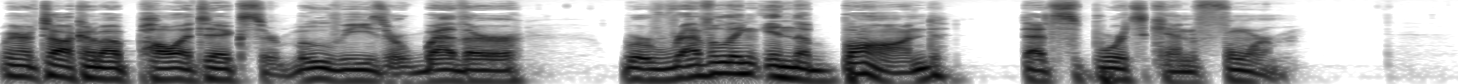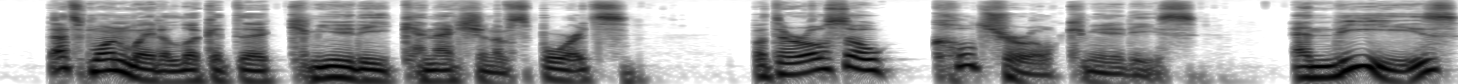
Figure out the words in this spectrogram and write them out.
We aren't talking about politics or movies or weather. We're reveling in the bond that sports can form. That's one way to look at the community connection of sports, but there are also cultural communities, and these,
